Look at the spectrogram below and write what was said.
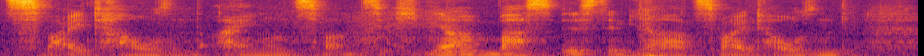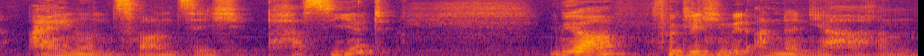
2021. Ja, was ist im Jahr 2021 passiert? Ja, verglichen mit anderen Jahren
